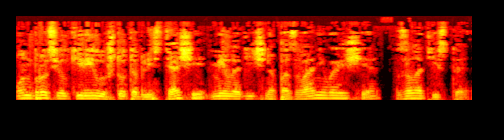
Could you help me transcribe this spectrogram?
Он бросил Кириллу что-то блестящее, мелодично позванивающее, золотистое.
